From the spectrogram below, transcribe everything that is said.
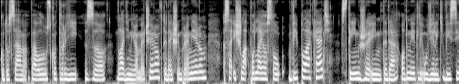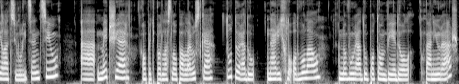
ako to sám Pavel Rusko tvrdí s Vladimírom Mečerom, vtedajším premiérom, sa išla podľa jeho slov vyplakať s tým, že im teda odmietli udeliť vysielaciu licenciu a Mečiar, opäť podľa slov Pavla Ruska, túto radu narýchlo odvolal, novú radu potom viedol pán Juráš,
